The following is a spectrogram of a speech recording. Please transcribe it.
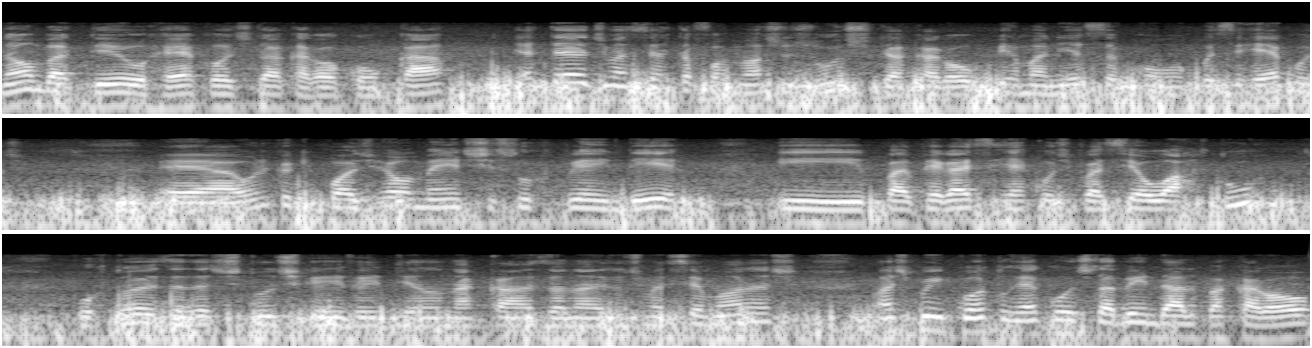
Não bateu o recorde da Carol Conká. E até de uma certa forma eu acho justo que a Carol permaneça com, com esse recorde. É a única que pode realmente surpreender e pegar esse recorde para si é o Arthur, por todas as atitudes que ele vem tendo na casa nas últimas semanas. Mas por enquanto o recorde está bem dado para Carol.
